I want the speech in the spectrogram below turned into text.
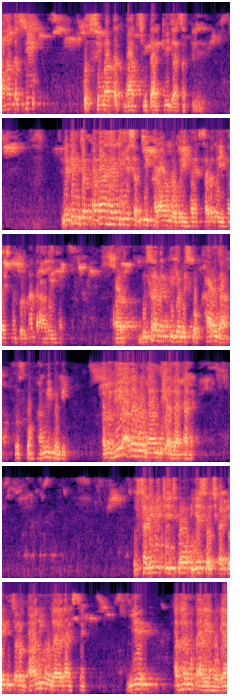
वहाँ तक भी कुछ सीमा तक बात स्वीकार की जा सकती है। लेकिन जब पता है कि ये सब्ज़ी खराब हो गई है, सड़ गई है, इसमें दुर्गंध आ गई है, और दूसरा व्यक्ति जब इसको खाएगा तो उसको हानि होगी तब भी अगर वो दान दिया जाता है, उस सड़ी हुई चीज़ को ये सोच करके कि चलो दान ही हो जाएगा इससे। ये अधर्म कार्य हो गया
